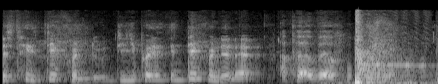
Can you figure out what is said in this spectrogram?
This tastes different. Did you put anything different in it? I put a bit of.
